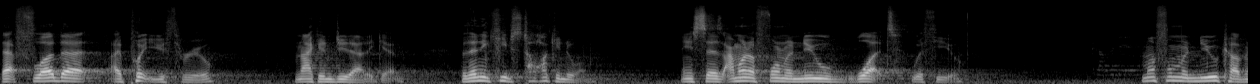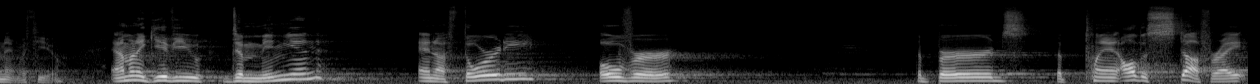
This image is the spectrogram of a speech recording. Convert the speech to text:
That flood that I put you through, I'm not going to do that again. But then he keeps talking to him. And he says, I'm going to form a new what with you? Covenant. I'm going to form a new covenant with you. And I'm going to give you dominion and authority over the birds, the plant, all the stuff, right?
